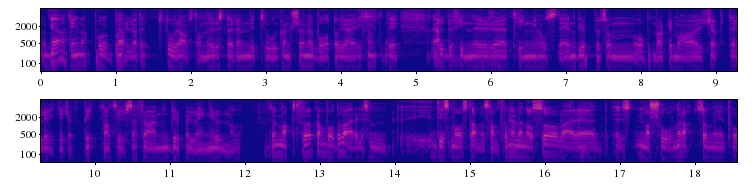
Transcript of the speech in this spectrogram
Og bytting da, på, på Ja. relativt store avstander, større enn vi tror kanskje, med båt og greier. Ikke sant? At de, Ja. du, du finner eh, ting hos en gruppe som åpenbart de må ha kjøpt, eller ikke kjøpt, bytta til seg fra en gruppe lenger unna. Da. Så Maktforhold kan både være liksom de små stammesamfunnene, men også være eh, nasjoner, da, som i, på,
